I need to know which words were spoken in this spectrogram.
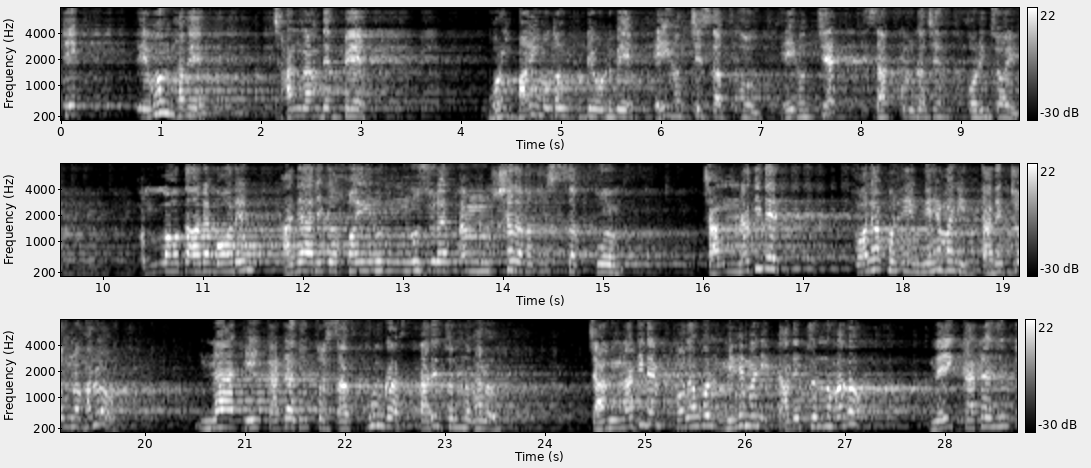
ঠিক এমন ভাবে জাহান্নামদের পেট গরম পানির মতন ফুটে উঠবে। এই হচ্ছে সাকুম এই হচ্ছে সাকুম গাছের পরিচয়। আল্লাহ তাআলা বলেন, আযালিকা খায়রুন নুজুলান আম শারাতুস সাকুম জান্নাতীদের ফলাফল এই মেহমানি তাদের জন্য ভালো? না এই কাঁটাযুক্ত সাকুম গাছ তাদের জন্য ভালো? জান্নাতীদের ফলাফল মেহমানি তাদের জন্য ভালো? না এই কাঁটাযুক্ত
